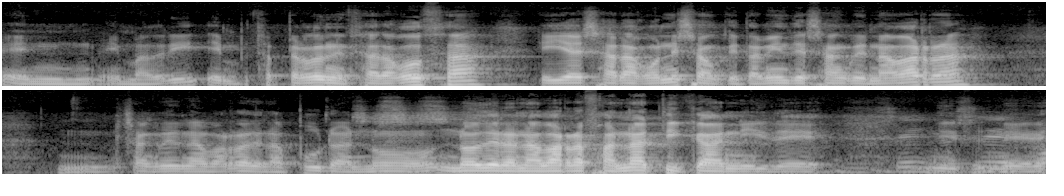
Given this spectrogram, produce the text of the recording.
en, en Madrid, en- perdón, en Zaragoza. Ella es aragonesa, aunque también de sangre navarra, mm, sangre navarra de la pura, no, no de la navarra fanática ni de... ni- ni-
